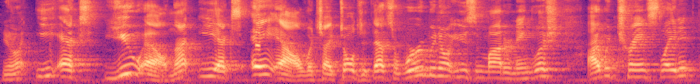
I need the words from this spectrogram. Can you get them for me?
you know, E X U L, not E X A L, which I told you. That's a word we don't use in modern English. I would translate it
